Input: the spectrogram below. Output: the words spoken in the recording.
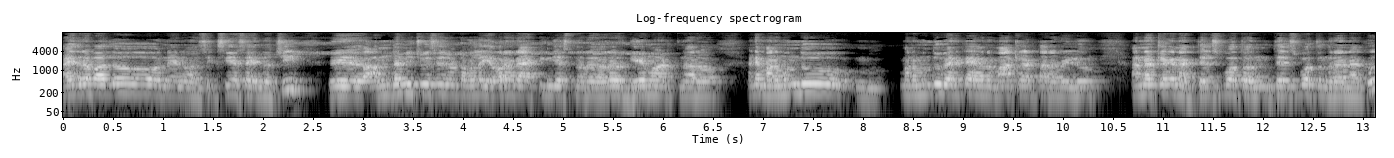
హైదరాబాద్లో నేను సిక్స్ ఇయర్స్ అయింది వచ్చి అందరినీ చూసేది ఉండటం వల్ల ఎవరెవరు యాక్టింగ్ చేస్తున్నారో ఎవరెవరు గేమ్ ఆడుతున్నారో అంటే మన ముందు మన ముందు వెనక ఏమైనా మాట్లాడతారా వీళ్ళు? అన్నట్లుగా నాకు తెలిసిపోతుంది తెలిసిపోతుందిరా నాకు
